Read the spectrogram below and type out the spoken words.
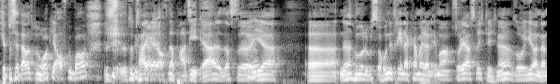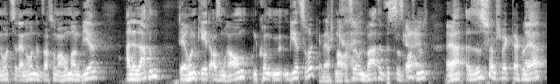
Ich habe das ja damals mit dem Rocky aufgebaut. Das ist total geil auf einer Party. Ja, da sagst du hier, äh, ne, hör mal, du bist der Hundetrainer, kann man dann immer, so ja, ist richtig, ne? So hier, und dann holst du deinen Hund und sagst, hol mal, hol mal ein Bier. Alle lachen. Der Hund geht aus dem Raum und kommt mit einem Bier zurück in der Schnauze und wartet, bis du es rausnimmst. Ja, also es ist schon spektakulär.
